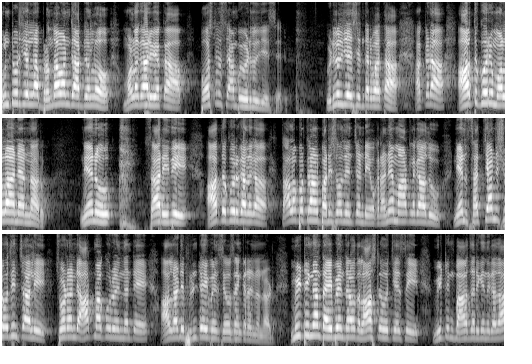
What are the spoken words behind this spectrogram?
గుంటూరు జిల్లా బృందావన్ గార్డెన్లో మొల్లగారి యొక్క పోస్టల్ స్టాంపు విడుదల చేశారు. విడుదల చేసిన తర్వాత అక్కడ ఆతుకూరి మొల్ల అని అన్నారు. నేను సార్ ఇది ఆతుకూరు కథగా తాళపత్రాలను పరిశోధించండి. ఒకరు అనే మాటలు కాదు నేను సత్యాన్ని శోధించాలి. చూడండి ఆత్మకూరు ఏంటంటే ఆల్రెడీ ప్రింట్ అయిపోయింది శివశంకర్ అని అన్నాడు. మీటింగ్ అంతా అయిపోయిన తర్వాత లాస్ట్లో వచ్చేసి మీటింగ్ బాగా జరిగింది కదా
